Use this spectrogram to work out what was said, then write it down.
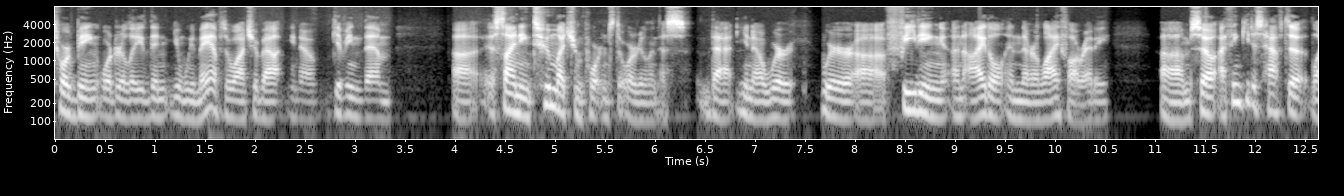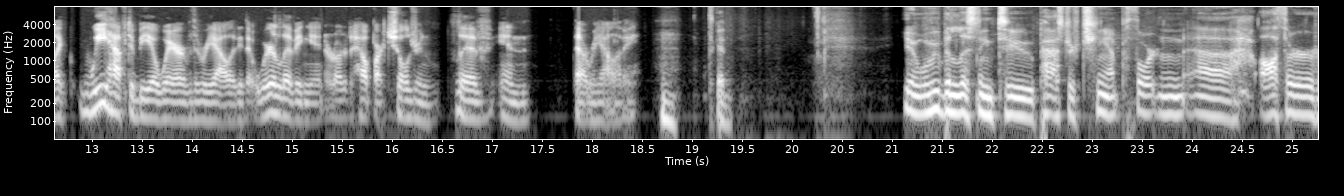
toward being orderly then you know, we may have to watch about you know giving them uh, assigning too much importance to orderliness that you know we're we're uh, feeding an idol in their life already um, so I think you just have to like we have to be aware of the reality that we're living in in order to help our children live in that reality. Hmm. That's good. You know, we've been listening to Pastor Champ Thornton, uh, author,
